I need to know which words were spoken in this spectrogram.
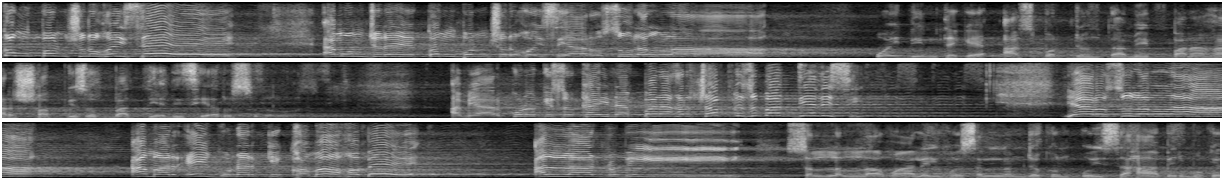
কম্পন শুরু হয়েছে এমন জোরে কম্পন শুরু হয়েছে আর রসুল আল্লাহ ওই দিন থেকে আজ পর্যন্ত আমি পানাহার সব কিছু বাদ দিয়ে দিছি আর আমি আর কোনো কিছু খাই না, পানাহার সব কিছু বাদ দিয়ে দিছি। আমার এই গুনার কি ক্ষমা হবে? আল্লাহ নবী সাল্লাল্লাহু আলাইহি ওয়াসাল্লাম যখন ওই সাহাবীর মুখে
